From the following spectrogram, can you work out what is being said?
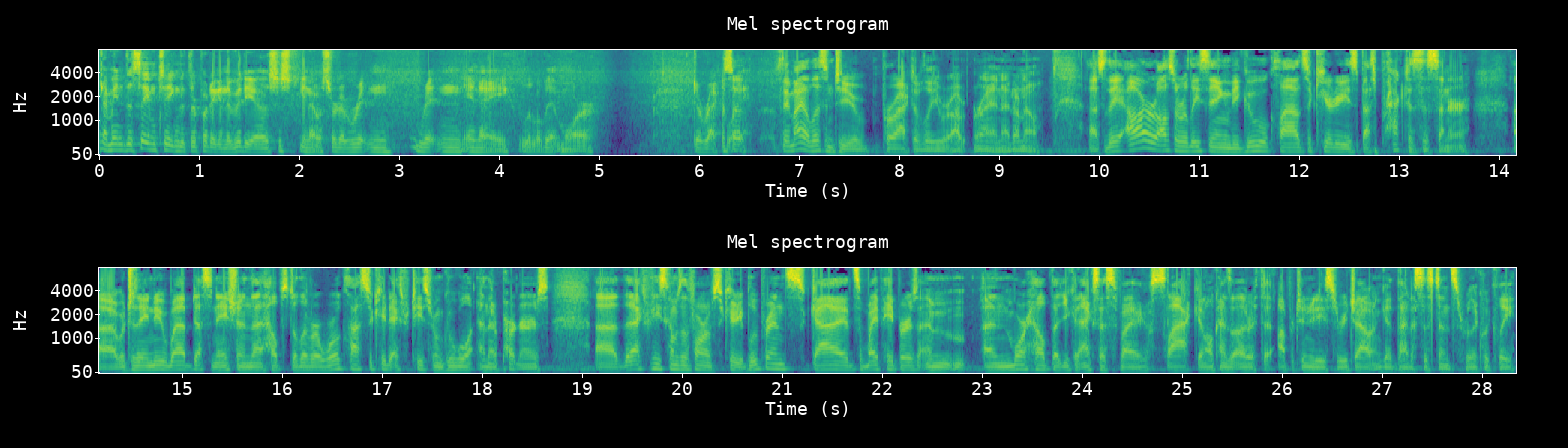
I mean, the same thing that they're putting in the video is just you know sort of written written in a little bit more direct So they might have listened to you proactively, Ryan. I don't know. Uh, so they are also releasing the Google Cloud Security's Best Practices Center, uh, which is a new web destination that helps deliver world class security expertise from Google and their partners. Uh, the expertise comes in the form of security blueprints, guides, white papers, and and more help that you can access via Slack and all kinds of other th- opportunities to reach out and get that assistance really quickly.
